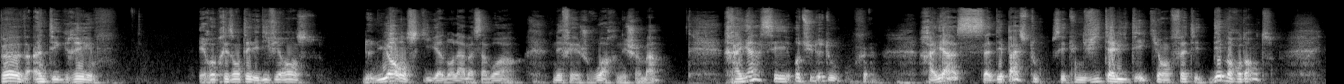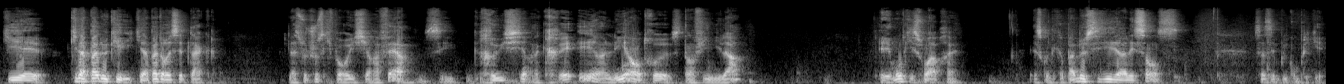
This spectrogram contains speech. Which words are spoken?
peuvent intégrer et représenter les différences de nuances qu'il y a dans l'âme, à savoir Nefesh, Ruach, Neshama, Chaya, c'est au-dessus de tout. Chaya, ça dépasse tout. C'est une vitalité qui en fait est débordante, qui est qui n'a pas de kéli, qui n'a pas de réceptacle. La seule chose qu'il faut réussir à faire, c'est réussir à créer un lien entre cet infini-là et les mondes qui sont après. Est-ce qu'on est capable de saisir l'essence Ça, c'est plus compliqué.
